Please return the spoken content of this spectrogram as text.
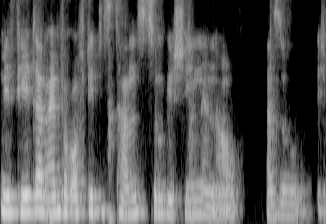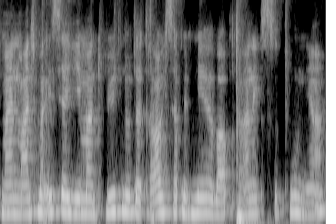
mir fehlt dann einfach oft die Distanz zum Geschehenen auch. Also ich meine, manchmal ist ja jemand wütend oder traurig, das hat mit mir überhaupt gar nichts zu tun, ja.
